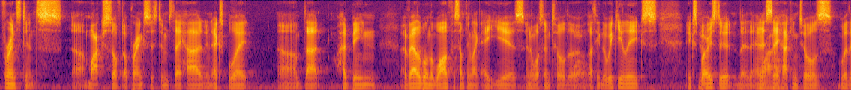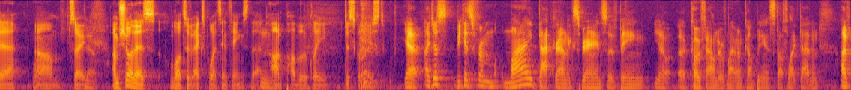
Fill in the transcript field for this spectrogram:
for instance, uh, Microsoft operating systems they had an exploit uh, that had been available in the wild for something like eight years, and it wasn't until the Whoa. I think the WikiLeaks exposed it. The, the NSA Wow. hacking tools were there. Wow. Um, so Yeah. I'm sure there's lots of exploits and things that Mm. aren't publicly disclosed. Yeah, I just because from my background experience of being, you know, a co-founder of my own company and stuff like that, and I've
